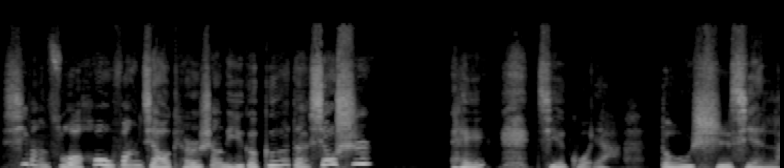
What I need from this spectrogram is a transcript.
希望左后方脚蹄上的一个疙瘩消失。哎，结果呀，都实现了。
